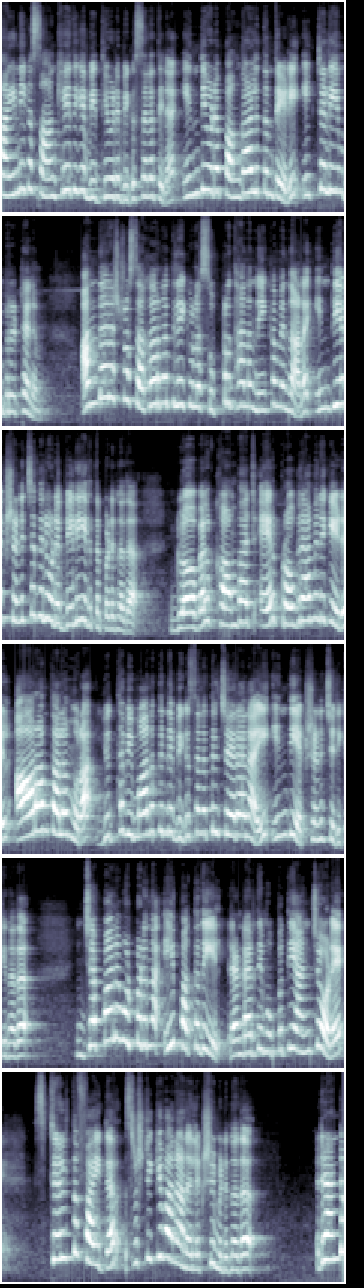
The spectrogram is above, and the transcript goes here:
സൈനിക സാങ്കേതിക വിദ്യയുടെ വികസനത്തിന് ഇന്ത്യയുടെ പങ്കാളിത്തം തേടി ഇറ്റലിയും ബ്രിട്ടനും. അന്താരാഷ്ട്ര സഹകരണത്തിലേക്കുള്ള സുപ്രധാന നീക്കമെന്നാണ് ഇന്ത്യയെ ക്ഷണിച്ചതിലൂടെ വിലയിരുത്തപ്പെടുന്നത്. ഗ്ലോബൽ കോംബാറ്റ് എയർ പ്രോഗ്രാമിന് കീഴിൽ ആറാം തലമുറ യുദ്ധവിമാനത്തിന്റെ വികസനത്തിൽ ചേരാനായി ഇന്ത്യയെ ക്ഷണിച്ചിരിക്കുന്നത്. ജപ്പാനും ഉൾപ്പെടുന്ന ഈ പദ്ധതിയിൽ രണ്ടായിരത്തി മുപ്പത്തി അഞ്ചോടെ സ്റ്റെൽത്ത് ഫൈറ്റർ സൃഷ്ടിക്കുവാനാണ് ലക്ഷ്യമിടുന്നത്. രണ്ടു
